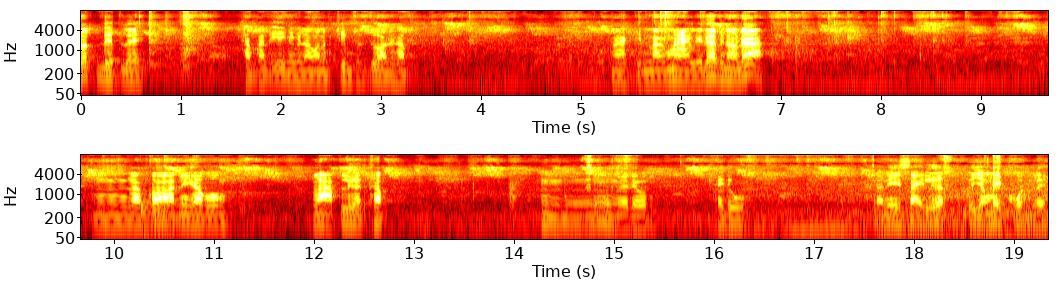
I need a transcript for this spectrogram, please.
รสเด็ดเลยทำกันเองนี่พี่น้องว่าน้ำจิ้มสุดยอดเลยครับน่ากินมากๆเลยเด้อพี่น้องเด้ออืมแล้วก็นี่ครับผมลาบเลือดครับอืมเดี๋ยวให้ดู อันนี้ใส่เลือดแต่ยังไม่คนเลย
